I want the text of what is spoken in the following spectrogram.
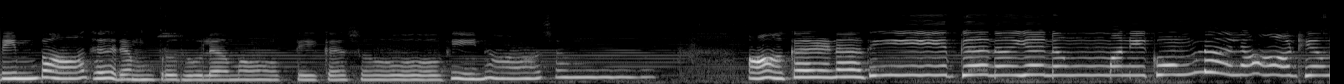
बिम्बाधरं पृथुलमौक्तिकशोभिनासम् आकर्णदीर्घनयनं मणिकुण्डलाढ्यं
